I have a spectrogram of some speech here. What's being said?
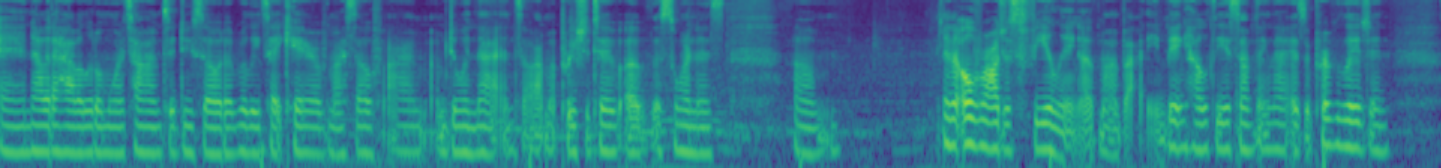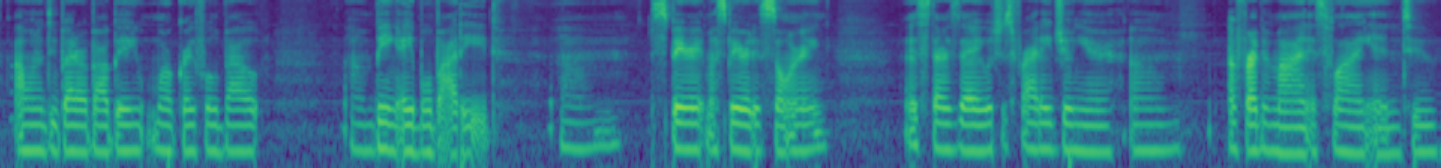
and now that I have a little more time to do so to really take care of myself, I'm I'm doing that, and so I'm appreciative of the soreness, um, and the overall just feeling of my body. Being healthy is something that is a privilege, and I want to do better about being more grateful about um, being able-bodied. Um, spirit, my spirit is soaring. It's Thursday, which is Friday Junior. Um, a friend of mine is flying into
